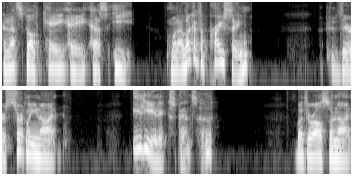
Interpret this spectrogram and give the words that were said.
and that's spelled K A S E. When I look at the pricing, they're certainly not idiot expensive, but they're also not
